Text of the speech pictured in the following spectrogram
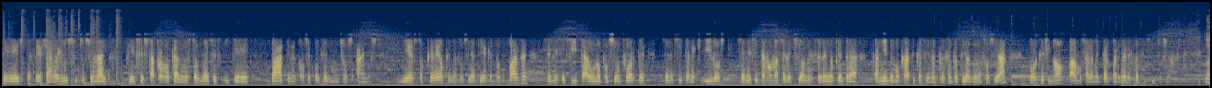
de este desarrollo institucional que se está provocando en estos meses y que va a tener consecuencias muchos años. Y esto creo que la sociedad tiene que preocuparse, se necesita una oposición fuerte, se necesitan equilibrios, se necesitan unas elecciones el año que entra también democráticas y representativas de la sociedad, porque si no vamos a lamentar perder estas instituciones. No,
